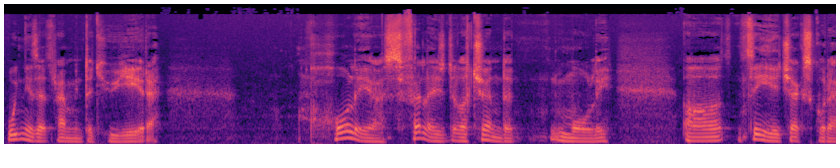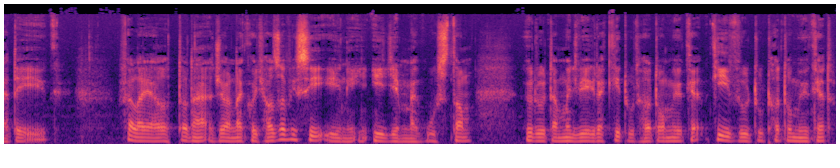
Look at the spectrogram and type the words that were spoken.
Úgy nézett rám, mint egy hülyére. Hol élsz? Felejtsd el a csöndet, Móli. A CHX korát éljük. Felajánlotta Nigelnek, hogy hazaviszi, én így én megúsztam. Örültem, hogy végre kitudhatom őket, kívül tudhatom őket.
